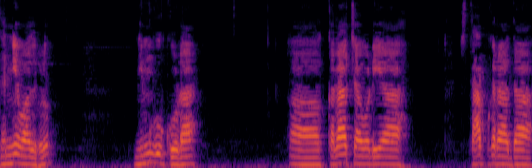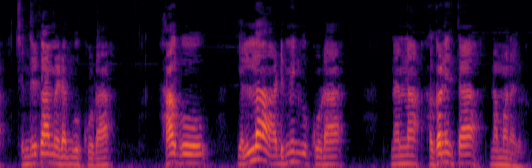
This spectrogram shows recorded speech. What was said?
ಧನ್ಯವಾದಗಳು. ನಿಮಗೂ ಕೂಡ ಕಲಾಚಾವಡಿಯ ಕಲಾ ಚಾವಡಿಯ ಸ್ಥಾಪಕರಾದ ಚಂದ್ರಿಕಾ ಮೇಡಮ್ಗೂ ಕೂಡ, ಹಾಗೂ ಎಲ್ಲ ಅಡ್ಮಿನ್ಗೂ ಕೂಡ ನನ್ನ ಅಗಣಿತ ನಮನಗಳು.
